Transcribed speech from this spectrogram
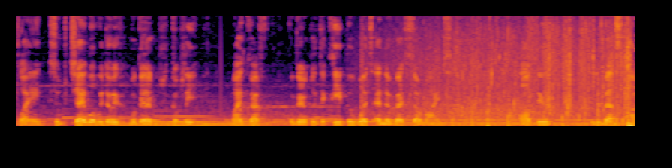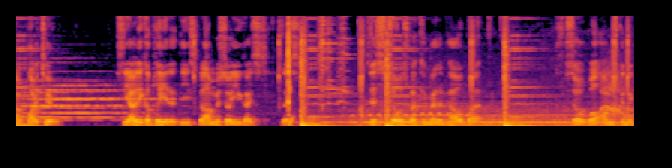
playing. So today, what we're doing, we're gonna complete Minecraft. We're gonna complete the creeper woods and the redstone mines. I'll do the best on part two. See, I already completed these, but I'm gonna show you guys this. This shows recommended power, but so well, I'm just gonna.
